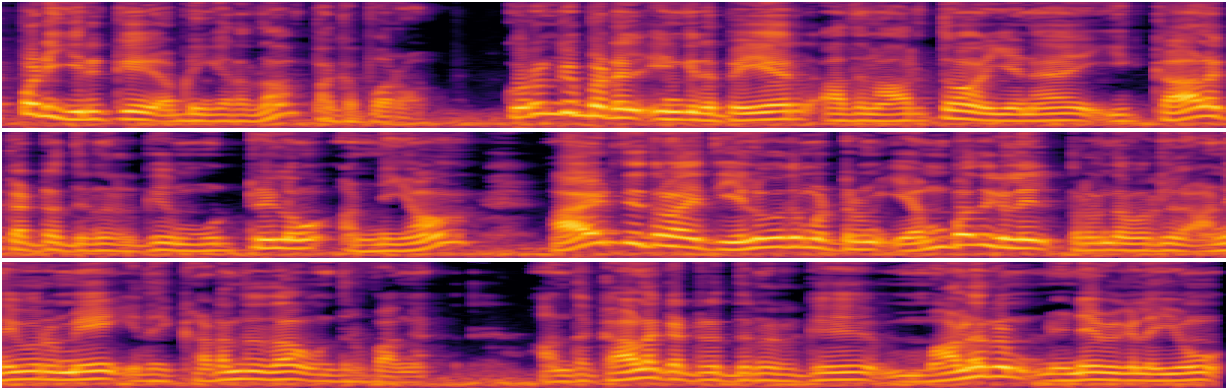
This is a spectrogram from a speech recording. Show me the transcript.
எப்படி இருக்குது அப்படிங்கிறது தான் பார்க்க போகிறோம் குரங்குபடல் என்கிற பெயர் அதன் அர்த்தம் என இக்காலகட்டத்தினருக்கு முற்றிலும் அந்நியம். ஆயிரத்தி தொள்ளாயிரத்தி எழுபது மற்றும் எண்பதுகளில் பிறந்தவர்கள் அனைவருமே இதை கடந்து தான் வந்திருப்பாங்க. அந்த காலகட்டத்தினருக்கு மலரும் நினைவுகளையும்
